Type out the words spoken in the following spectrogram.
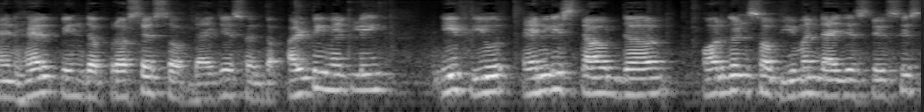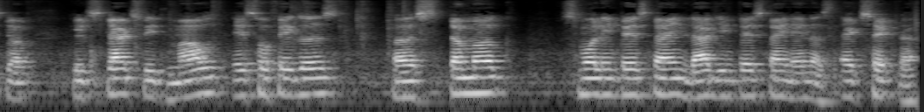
and help in the process of digestion. So ultimately, if you enlist out the organs of human digestive system, it starts with mouth, esophagus, uh, stomach, small intestine, large intestine, anus, etc.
